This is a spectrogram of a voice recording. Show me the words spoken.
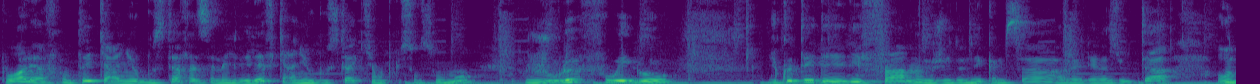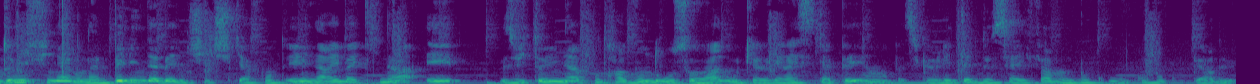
pour aller affronter Carino Busta face à Medvedev. Carino Busta qui en plus en ce moment joue le Fuego. Du côté des, femmes, j'ai donné comme ça euh, les résultats. En demi-finale, on a Belinda Bencic qui affronte Elena Rybakina et Svitolina affrontera Vondrousova, donc euh, les rescapés, hein, parce que les têtes de série femmes ont beaucoup, ont beaucoup perdu.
